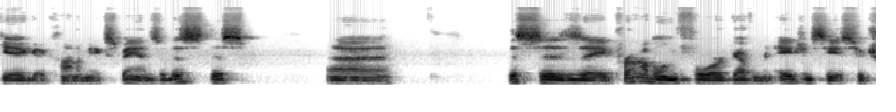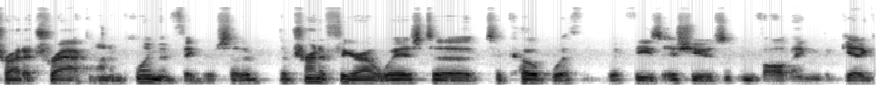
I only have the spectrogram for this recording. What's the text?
gig economy expands. So this this uh, this is a problem for government agencies who try to track unemployment figures. So they're, they're trying to figure out ways to, to cope with, with these issues involving the gig,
